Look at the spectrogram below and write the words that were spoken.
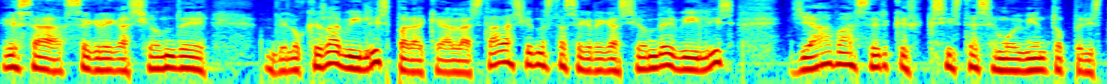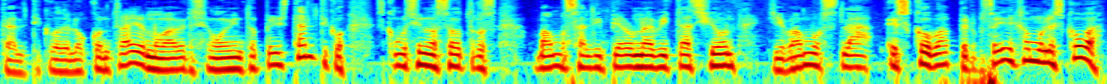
esa segregación de, de lo que es la bilis para que al estar haciendo esta segregación de bilis ya va a hacer que exista ese movimiento peristáltico. De lo contrario, no va a haber ese movimiento peristáltico. Es como si nosotros vamos a limpiar una habitación, llevamos la escoba, pero pues ahí dejamos la escoba,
